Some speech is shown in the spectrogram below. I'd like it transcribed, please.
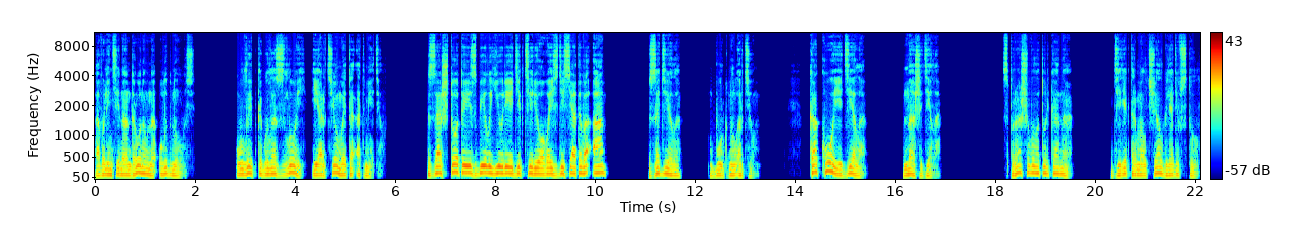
а Валентина Андроновна улыбнулась. Улыбка была злой, и Артем это отметил. «За что ты избил Юрия Дегтярева из 10 А?» «За дело», — буркнул Артем. «Какое дело?» «Наше дело». Спрашивала только она. Директор молчал, глядя в стол.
